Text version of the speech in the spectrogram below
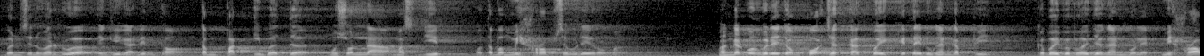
Bensin nomor dua yang kita dinto tempat ibadah musola masjid atau mihrab sebudaya Roma. Mangkan pun beda jompok jak baik kita hidungan kepi kebaik bebajangan boleh mihrab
